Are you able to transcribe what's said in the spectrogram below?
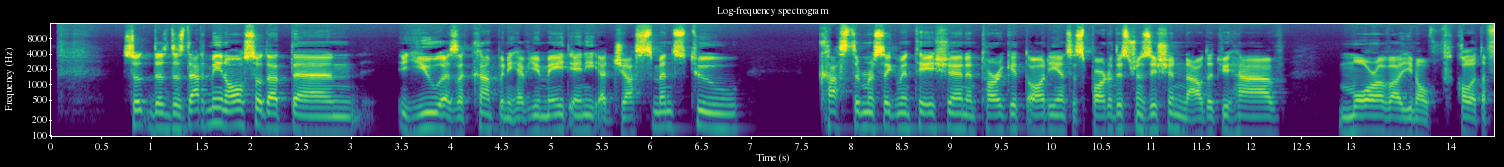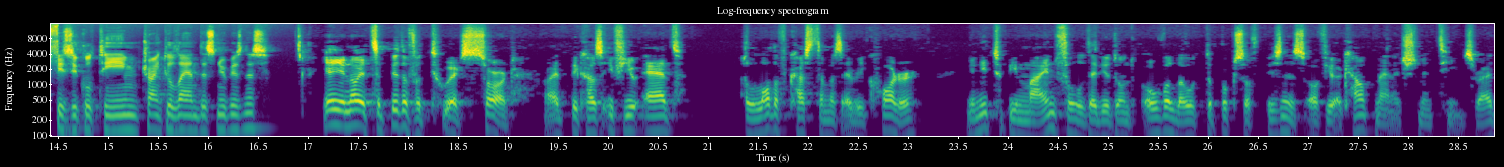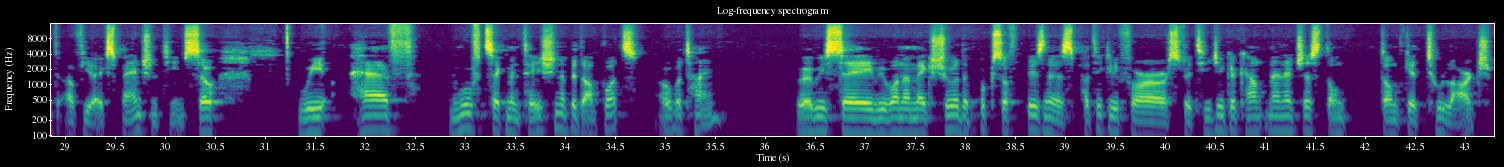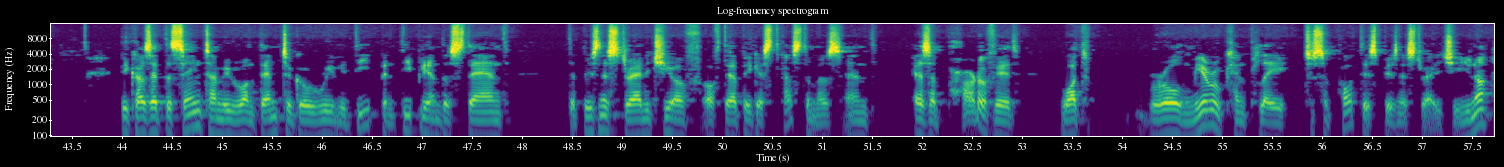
So does does that mean also that then you as a company have you made any adjustments to customer segmentation and target audience as part of this transition now that you have more of a you know call it a physical team trying to land this new business? Yeah you know it's a bit of a two-edged sword right? Because if you add a lot of customers every quarter you need to be mindful that you don't overload the books of business of your account management teams right? Of your expansion teams. So we have moved segmentation a bit upwards over time where we say we want to make sure the books of business, particularly for our strategic account managers, don't, don't get too large. Because at the same time, we want them to go really deep and deeply understand the business strategy of, of their biggest customers. And as a part of it, what role Miro can play to support this business strategy. You know,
